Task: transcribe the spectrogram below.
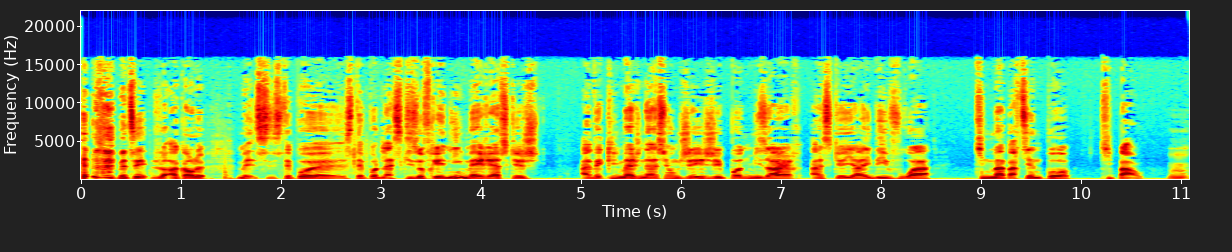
Mais tu sais, encore là, mais c'était pas, euh, c'était pas de la schizophrénie, mais reste que je- avec l'imagination que j'ai, j'ai pas de misère à ce qu'il y ait des voix qui ne m'appartiennent pas qui parlent. Mm. Tu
